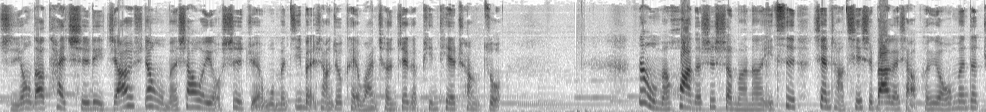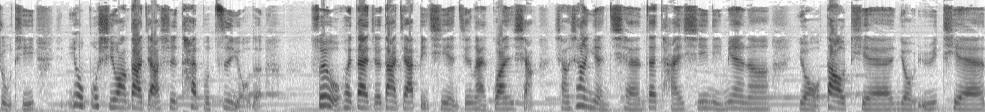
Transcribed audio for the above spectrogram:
使用到太吃力。只要让我们稍微有视觉，我们基本上就可以完成这个拼贴创作。那我们画的是什么呢？一次现场七十八个小朋友，我们的主题又不希望大家是太不自由的。所以我会带着大家闭起眼睛来观想，想象眼前在台西里面呢，有稻田，有鱼田。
